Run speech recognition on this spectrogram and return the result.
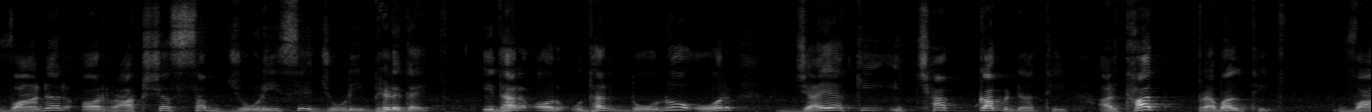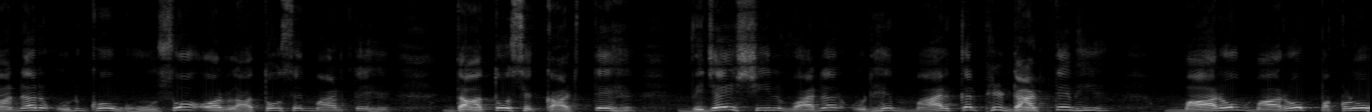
वानर और राक्षस सब जोड़ी से जोड़ी भिड़ गए। इधर और उधर दोनों ओर जय की इच्छा कम न थी। अर्थात प्रबल थी। वानर उनको घूसों और लातों से मारते हैं, दांतों से काटते हैं। विजयशील वानर उन्हें मारकर फिर डांटते भी हैं। मारो मारो, पकड़ो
